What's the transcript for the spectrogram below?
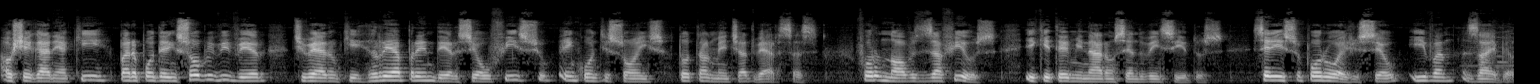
Ao chegarem aqui, para poderem sobreviver, tiveram que reaprender seu ofício em condições totalmente adversas foram novos desafios e que terminaram sendo vencidos. Seria isso por hoje, seu Ivan Zaibel.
